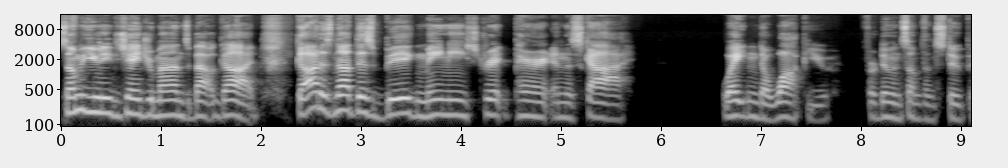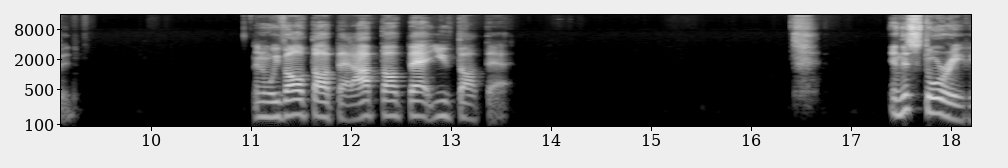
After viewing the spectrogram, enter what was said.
Some of you need to change your minds about God. God is not this big, meanie, strict parent in the sky waiting to whop you for doing something stupid. And we've all thought that. I've thought that. You've thought that. In this story,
